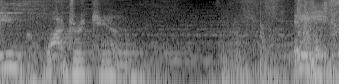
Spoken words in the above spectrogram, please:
Team Quadra Kill. Ace.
